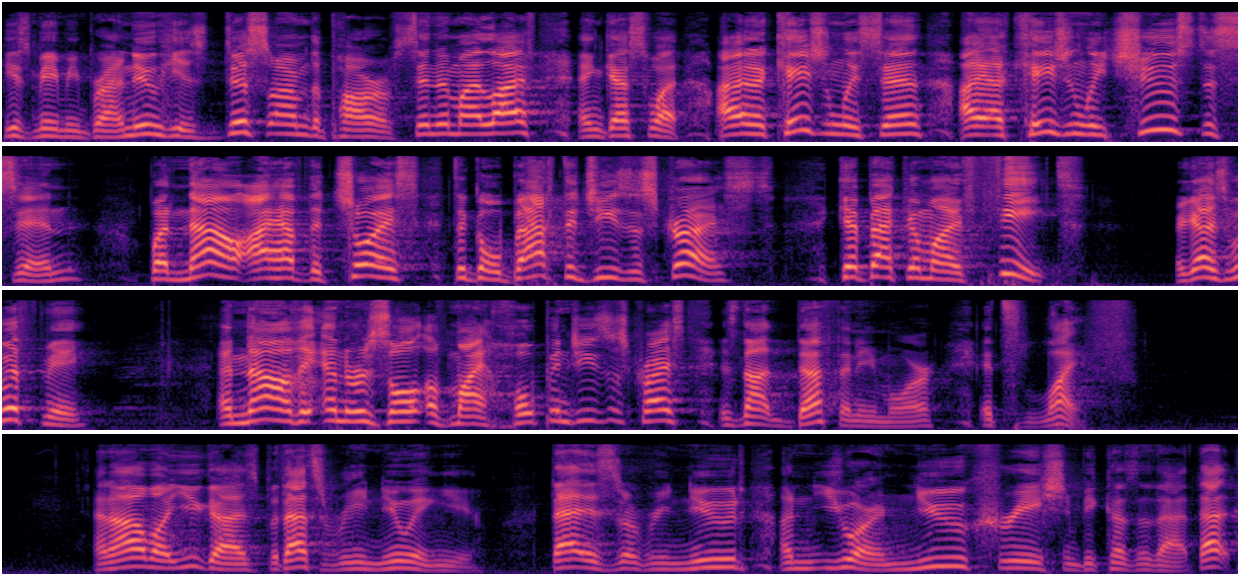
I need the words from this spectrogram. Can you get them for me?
He has made me brand new. He has disarmed the power of sin in my life. And guess what? I occasionally sin. I occasionally choose to sin. But now I have the choice to go back to Jesus Christ, get back on my feet. Are you guys with me? And now the end result of my hope in Jesus Christ is not death anymore, it's life. And I don't know about you guys, but that's renewing you. That is a renewed, and you are a new creation because of that. That,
